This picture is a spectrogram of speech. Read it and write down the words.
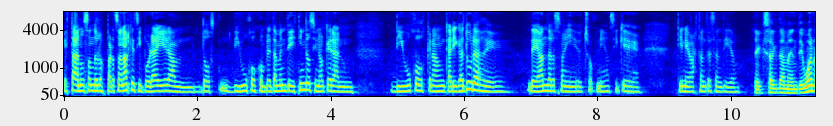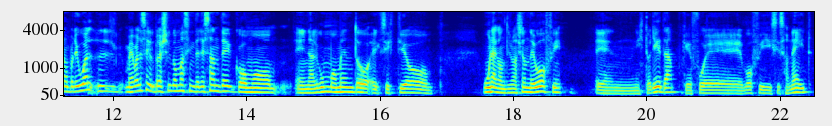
estaban usando los personajes y por ahí eran dos dibujos completamente distintos, sino que eran dibujos que eran caricaturas de, de Anderson y de Chopney. Así que tiene bastante sentido. Exactamente. Bueno, pero igual me parece que el proyecto más interesante, como en algún momento existió una continuación de Buffy en historieta, que fue Buffy Season 8,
